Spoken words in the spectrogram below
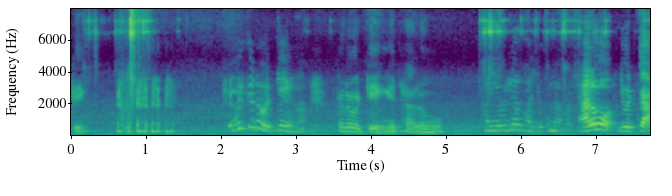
เก่ง อุ้ยกระโดดเก่งอะ กระโดดเก่งไอ้ฮัลโหลพายุเรียกพายุเข้ามาก่อนฮัลโหลหยุดจ้ะ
